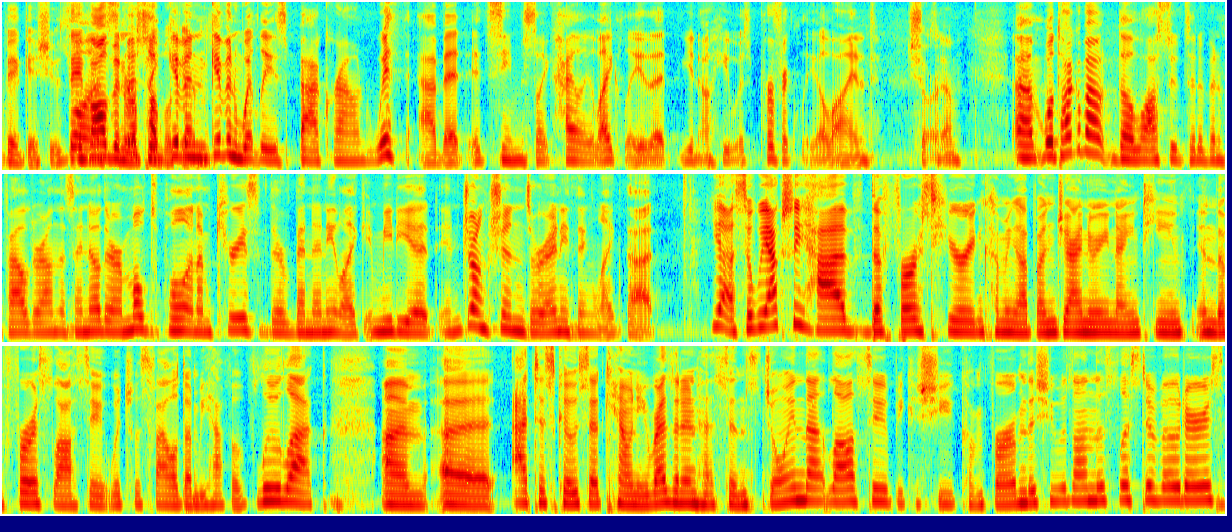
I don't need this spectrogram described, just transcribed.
big issues they've Well, all been republican Given given Whitley's background with Abbott, it seems like highly likely that you know he was perfectly aligned. Sure. So, um, we'll talk about the lawsuits that have been filed around this. I know there are multiple, and I'm curious if there have been any like immediate injunctions or anything like that. Yeah, so we actually have the first hearing coming up on January 19th in the first lawsuit, which was filed on behalf of LULAC. Um, a Atascosa County resident has since joined that lawsuit because she confirmed that she was on this list of voters.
